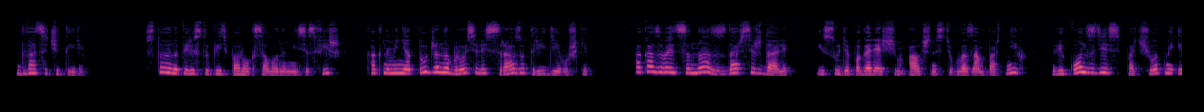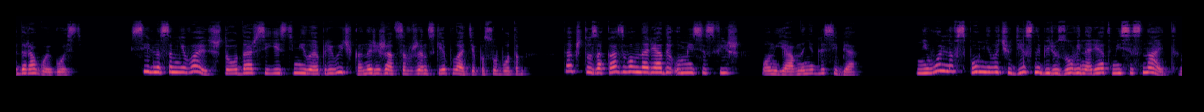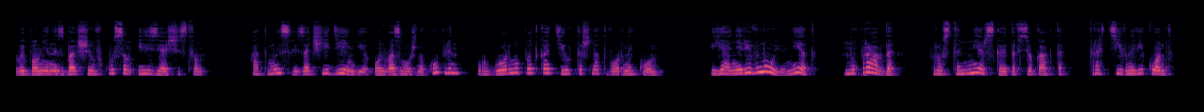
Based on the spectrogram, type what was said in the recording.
24. Стоило переступить порог салона миссис Фиш, как на меня тут же набросились сразу три девушки. Оказывается, нас с Дарси ждали, и, судя по горящим алчностью глазам портних, Викон здесь почетный и дорогой гость. Сильно сомневаюсь, что у Дарси есть милая привычка наряжаться в женские платья по субботам, так что заказывал наряды у миссис Фиш он явно не для себя. Невольно вспомнила чудесный бирюзовый наряд миссис Найт, выполненный с большим вкусом и изяществом. От мысли, за чьи деньги он, возможно, куплен, к горлу подкатил тошнотворный ком. Я не ревную, нет. Ну, правда. Просто мерзко это все как-то. Противный Виконт.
